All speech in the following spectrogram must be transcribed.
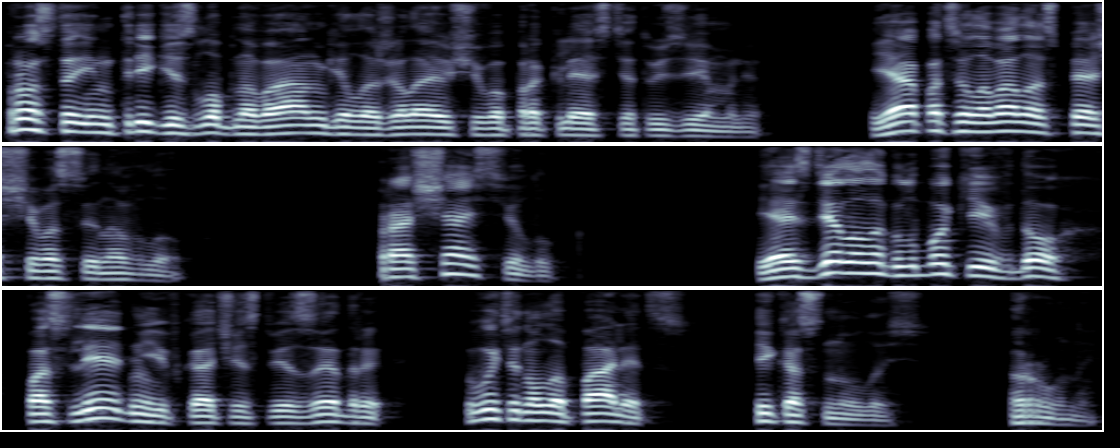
Просто интриги злобного ангела, желающего проклясть эту землю. Я поцеловала спящего сына в лоб. «Прощай, Силук». Я сделала глубокий вдох, последний в качестве Зедры, вытянула палец и коснулась руны.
